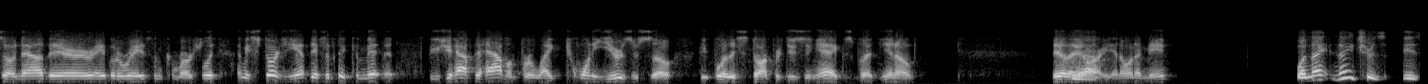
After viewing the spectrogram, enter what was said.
So now they're able to raise them commercially. I mean, sturgeon, you have, it's a big commitment because you have to have them for like 20 years or so before they start producing eggs. But you know, there they yeah. are. You know what I mean? Well, na- nature is, is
